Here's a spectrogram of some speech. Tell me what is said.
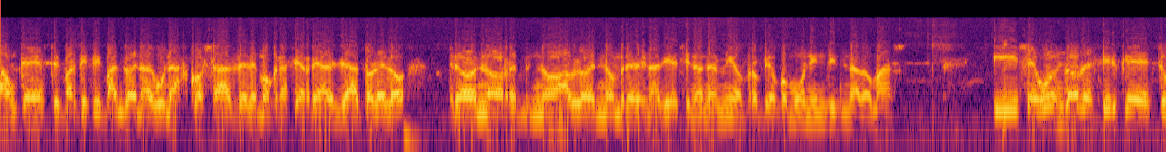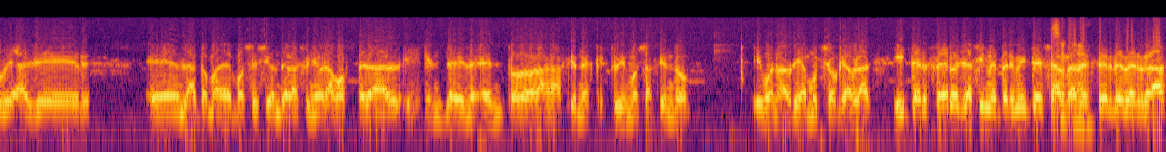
aunque estoy participando en algunas cosas de democracia real ya Toledo, pero no, no hablo en nombre de nadie, sino en el mío propio como un indignado más. Y segundo, decir que estuve ayer en la toma de posesión de la señora Gospedal y en, todas las acciones que estuvimos haciendo. Y bueno, habría mucho que hablar. Y tercero, ya si me permites, agradecer de verdad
